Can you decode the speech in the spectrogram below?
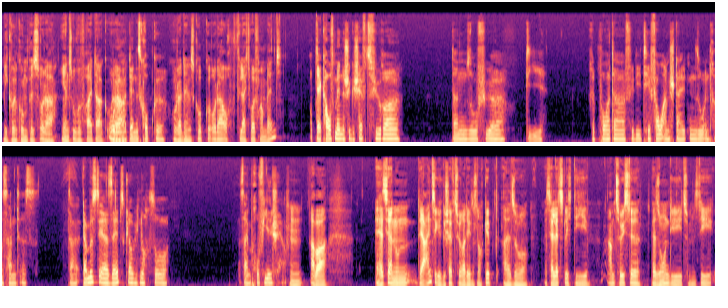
Nicole Kumpis oder Jens-Uwe Freitag oder, oder, Dennis Krupke. Oder Dennis Krupke oder auch vielleicht Wolfram Benz ob der kaufmännische Geschäftsführer dann so für die Reporter, für die TV-Anstalten so interessant ist. Da, da müsste er selbst, glaube ich, noch so sein Profil schärfen. Mhm. Aber er ist ja nun der einzige Geschäftsführer, den es noch gibt. Also ist er letztlich die amtshöchste Person, die zumindest die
